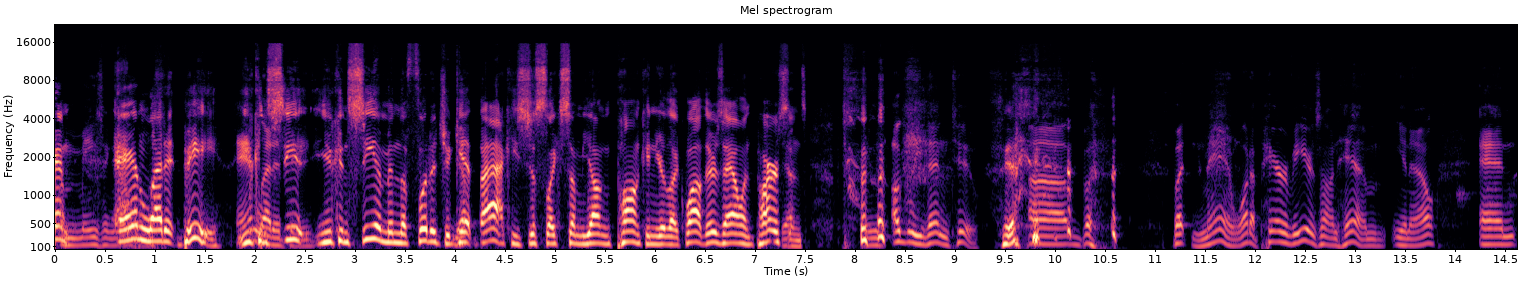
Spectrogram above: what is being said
And- amazing. and albums. let it be. you can see Be. you can see him in the footage you get back. He's just like some young punk, and you're like, wow, there's Alan Parsons. he was ugly then too. Yeah. Uh, but but man, what a pair of ears on him, you know. And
